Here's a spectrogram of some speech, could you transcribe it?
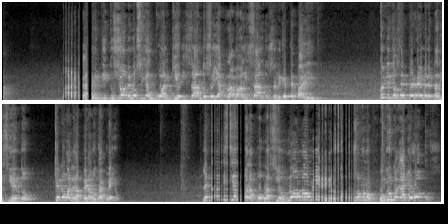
para que las instituciones no sigan cualquierizándose y arrabalizándose en este país. Coño, entonces el PRM le está diciendo que no vale la pena votar por ellos. Le están diciendo a la población, no, no, miren, nosotros somos un grupo de gallos locos.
